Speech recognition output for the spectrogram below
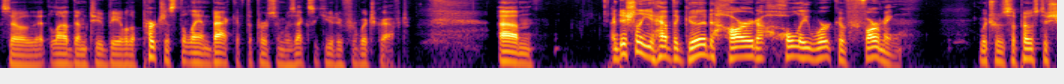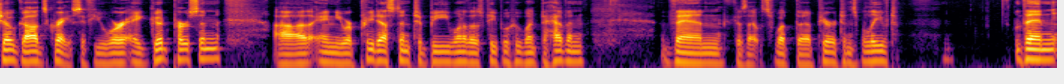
so that allowed them to be able to purchase the land back if the person was executed for witchcraft. Um, additionally, you have the good, hard, holy work of farming, which was supposed to show God's grace. If you were a good person uh, and you were predestined to be one of those people who went to heaven, then, because that's what the Puritans believed, then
